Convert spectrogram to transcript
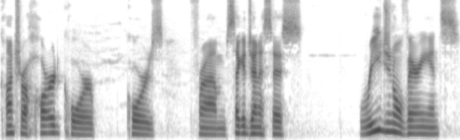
Contra Hard Corps cores from Sega Genesis, regional variants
